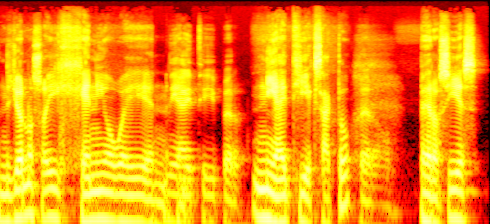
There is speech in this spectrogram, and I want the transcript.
Yo no soy genio, güey, en, Ni en- IT, pero, ni IT exacto, pero pero sí es,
